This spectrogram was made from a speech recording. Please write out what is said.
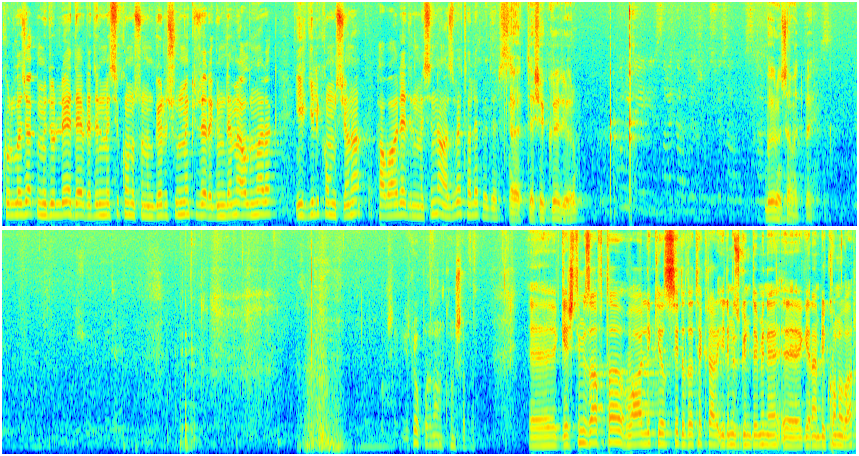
kurulacak müdürlüğe devredilmesi konusunun görüşülmek üzere gündeme alınarak ilgili komisyona havale edilmesini arz ve talep ederiz. Evet, teşekkür ediyorum. Buyurun Samet Bey. Yok buradan konuşabilirim. Ee, geçtiğimiz hafta valilik yazısıyla da tekrar ilimiz gündemine e, gelen bir konu var.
